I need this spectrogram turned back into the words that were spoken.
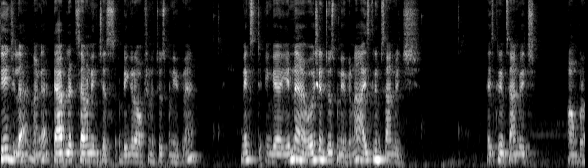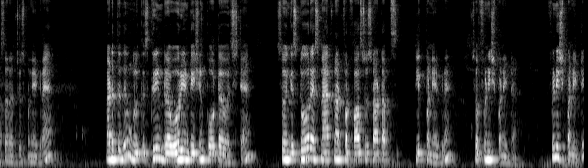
சேஞ்சில் நாங்கள் டேப்லெட் செவன் இன்ச்சஸ் அப்படிங்கிற ஆப்ஷனை சூஸ் பண்ணியிருக்கிறேன். நெக்ஸ்ட் இங்கே என்ன வேர்ஷன் சூஸ் பண்ணியிருக்கேன்னா ice cream sandwich ice cream sandwich ARM ப்ராசரை சூஸ் பண்ணியிருக்கிறேன். அடுத்தது உங்களுக்கு ஸ்க்ரீன் ஓரியன்டேஷன் போட்டோ வச்சுட்டேன். ஸோ இங்கே store a snapshot for fast start apps click பண்ணியிருக்கிறேன். ஸோ ஃபினிஷ் பண்ணிட்டேன். ஃபினிஷ் பண்ணிவிட்டு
